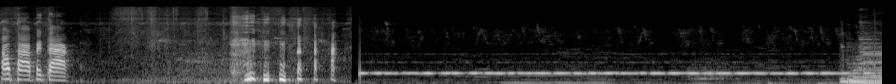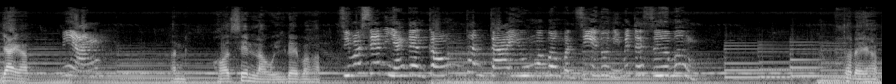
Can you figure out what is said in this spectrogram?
เอาพาไปตาก ยายครับ มีหยังอันขอเส้นเราอีกได้ป่ะครับ สิมา ตัวนี้ไม่ได้ซื้อมึง เท่าใดครับ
